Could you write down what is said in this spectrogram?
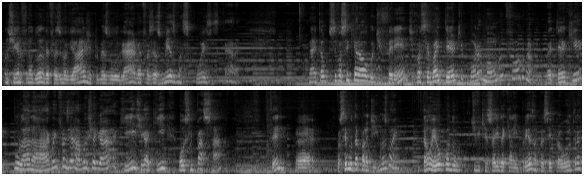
quando chegar no final do ano, vai fazer uma viagem para o mesmo lugar, vai fazer as mesmas coisas, cara. Né? Então, se você quer algo diferente, você vai ter que pôr a mão no fogo, meu. Vai ter que pular na água e fazer a água chegar aqui, chegar aqui, ou se passar. Entende? É, você mudar paradigmas, vai. Então, eu, quando tive que sair daquela empresa, passei para outra,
